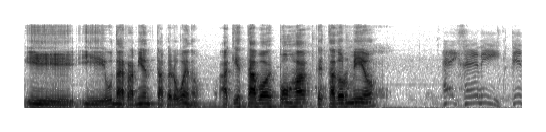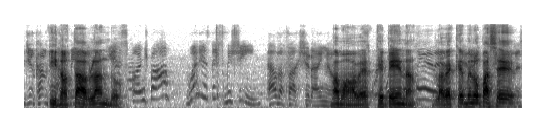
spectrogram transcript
y, y una herramienta. Pero bueno, aquí está Bob Esponja, que está dormido. Y no está hablando. Vamos a ver, qué pena. La vez que me lo pasé,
